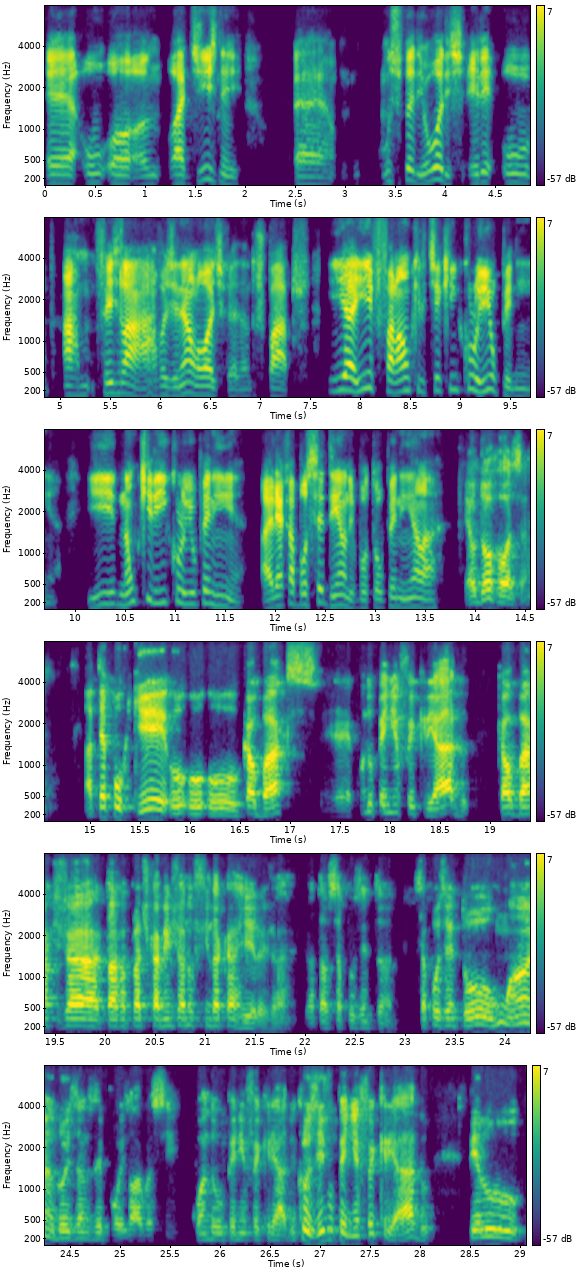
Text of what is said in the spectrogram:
é, o, o, a Disney, é, os superiores, ele o, a, fez lá a árvore genealógica né, dos patos. E aí falaram que ele tinha que incluir o Peninha. E não queria incluir o Peninha. Aí ele acabou cedendo e botou o Peninha lá. É o Dom Rosa. Até porque o, o, o Karl Barks, é, quando o Peninha foi criado, Karl Barks já estava praticamente já no fim da carreira, já já estava se aposentando. Se aposentou um ano, dois anos depois, algo assim, quando o Peninha foi criado. Inclusive o Peninha foi criado pelo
